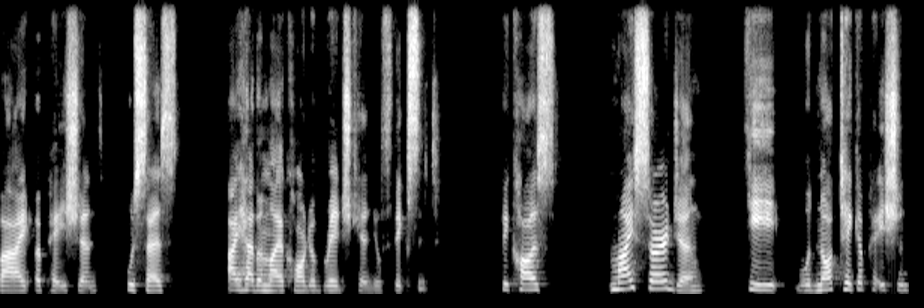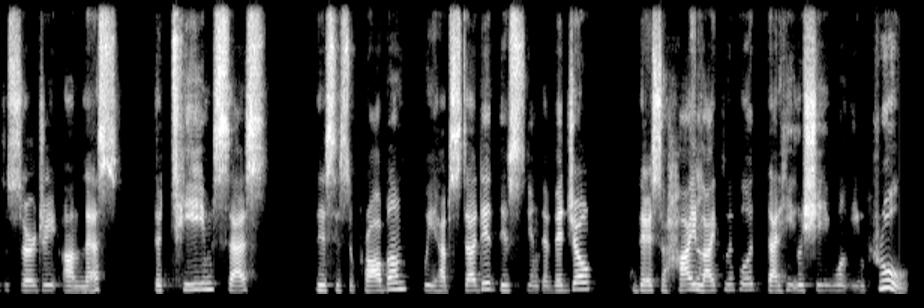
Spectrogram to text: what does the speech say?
by a patient who says, I have a myocardial bridge, can you fix it? Because my surgeon, he would not take a patient to surgery unless the team says this is a problem we have studied this individual, there's a high likelihood that he or she will improve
